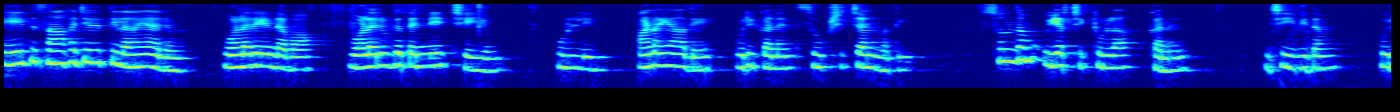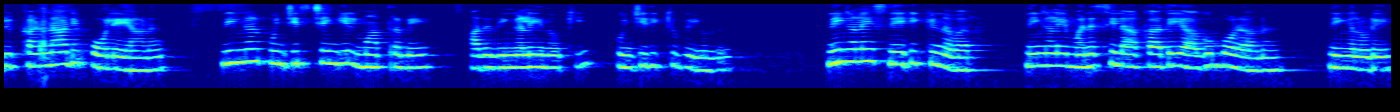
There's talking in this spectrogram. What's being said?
ഏത് സാഹചര്യത്തിലായാലും വളരേണ്ടവ വളരുക തന്നെ ചെയ്യും. ഉള്ളിൽ അണയാതെ ഒരു കനൽ സൂക്ഷിച്ചാൽ മതി. സ്വന്തം ഉയർച്ചയ്ക്കുള്ള കനൽ. ജീവിതം ഒരു കണ്ണാടി പോലെയാണ്. നിങ്ങൾ പുഞ്ചിരിച്ചെങ്കിൽ മാത്രമേ അത് നിങ്ങളെ നോക്കി പുഞ്ചിരിക്കുകയുള്ളൂ. നിങ്ങളെ സ്നേഹിക്കുന്നവർ നിങ്ങളെ മനസ്സിലാക്കാതെ മനസ്സിലാക്കാതെയാകുമ്പോഴാണ് നിങ്ങളുടെ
